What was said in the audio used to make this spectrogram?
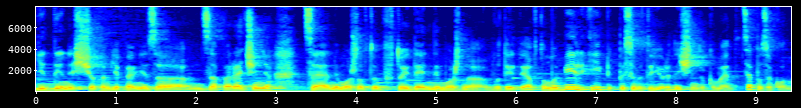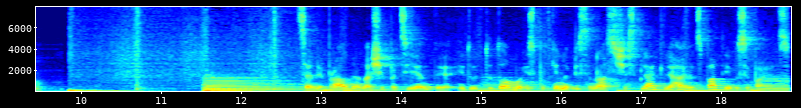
Єдине, що там є певні заперечення, це не можна в той день не можна водити автомобіль і підписувати юридичні документи. Це по закону. Це неправда. Наші пацієнти йдуть додому і спокійно після нас ще сплять, лягають спати і висипаються.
